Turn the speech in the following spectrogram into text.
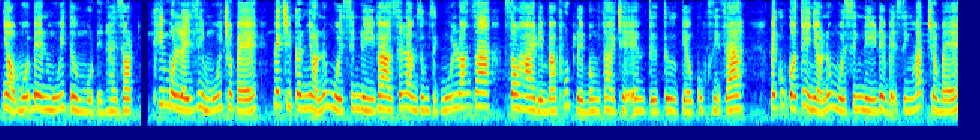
nhỏ mỗi bên mũi từ 1 đến 2 giọt. Khi muốn lấy dì mũi cho bé, mẹ chỉ cần nhỏ nước muối sinh lý vào sẽ làm dung dịch mũi loang ra, sau 2 đến 3 phút lấy bông tai trẻ em từ từ kéo cục dị ra. Mẹ cũng có thể nhỏ nước muối sinh lý để vệ sinh mắt cho bé.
